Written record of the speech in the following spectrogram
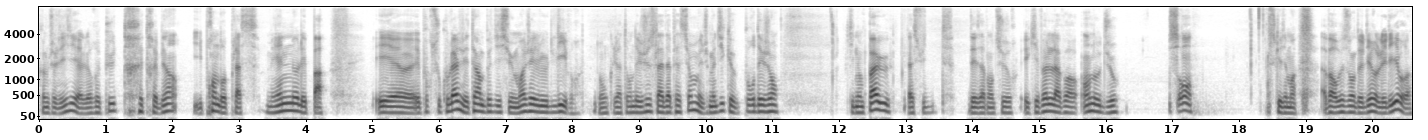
comme je l'ai dit, elle aurait pu très très bien y prendre place, mais elle ne l'est pas. Et, euh, et pour ce coup-là, été un peu déçu. Moi, j'ai lu le livre, donc j'attendais juste l'adaptation, mais je me dis que pour des gens qui n'ont pas eu la suite des aventures et qui veulent l'avoir en audio, sans, excusez-moi, avoir besoin de lire les livres,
